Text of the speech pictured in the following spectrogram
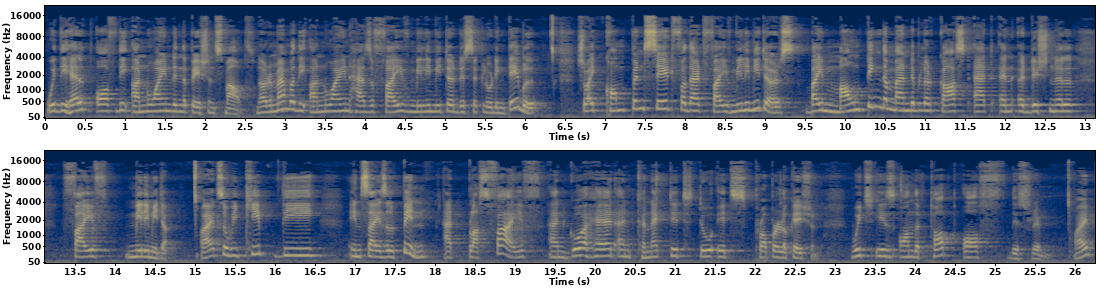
with the help of the unwind in the patient's mouth. Now remember the unwind has a 5 millimeter disoccluding table so I compensate for that 5 millimeters by mounting the mandibular cast at an additional 5 millimeter. Alright, so we keep the incisal pin at plus 5 and go ahead and connect it to its proper location which is on the top of this rim. Right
